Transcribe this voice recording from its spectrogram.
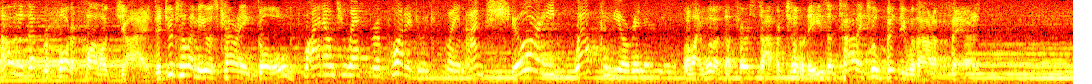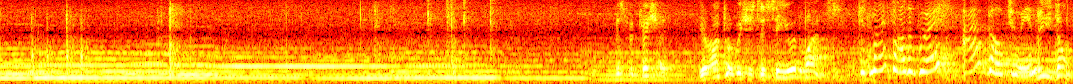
How did that reporter follow Jives? Did you tell him he was carrying gold? Why don't you ask the reporter to explain? I'm sure he'd welcome your interview. Well, I will at the first opportunity. He's entirely too busy with our affairs. Miss Patricia, your uncle wishes to see you at once. Is my father worse? I'll go to him. Please don't.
